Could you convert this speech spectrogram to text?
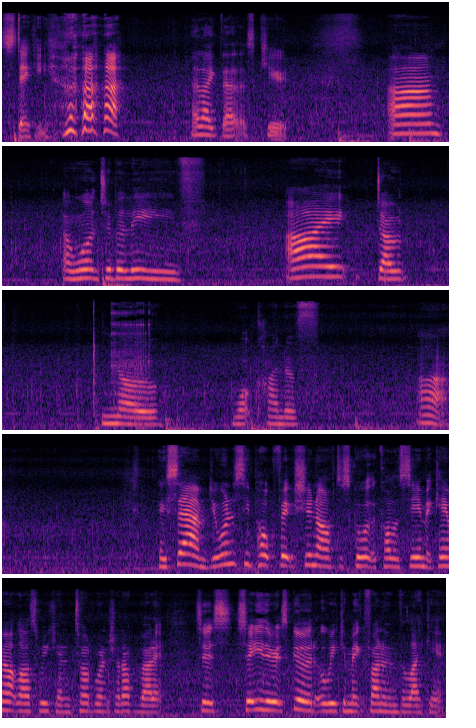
Steggy. I like that. That's cute. Um, I want to believe. I don't know what kind of. Ah. Hey Sam, do you want to see Pulp Fiction after school at the Coliseum? It came out last weekend and Todd won't shut up about it. So it's so either it's good or we can make fun of him for liking it.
